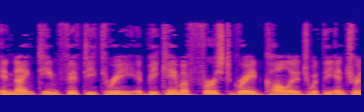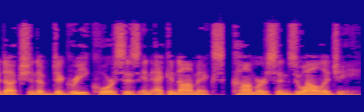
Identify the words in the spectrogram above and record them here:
In 1953 it became a first-grade college with the introduction of degree courses in economics, commerce and zoology.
